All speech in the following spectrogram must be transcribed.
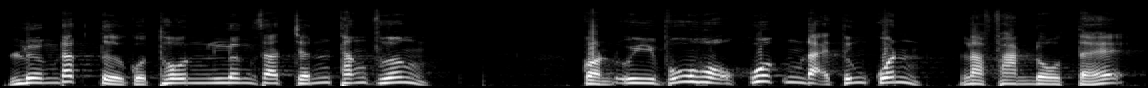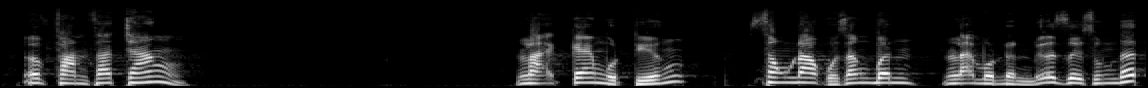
lương đắc tử của thôn Lương Gia Trấn Thắng Phương. Còn uy vũ hộ quốc đại tướng quân là Phan Đồ Tế, ờ, Phan Gia Trang. Lại kem một tiếng, song đao của Giang Bân lại một lần nữa rơi xuống đất.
